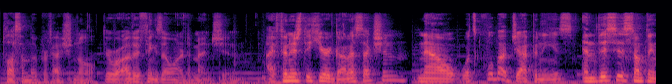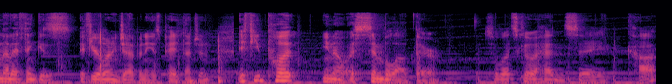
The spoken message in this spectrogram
Plus, I'm the professional. There were other things I wanted to mention. I finished the hiragana section. Now, what's cool about Japanese, and this is something that I think is, if you're learning Japanese, pay attention. If you put, you know, a symbol out there, so let's go ahead and say ka.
